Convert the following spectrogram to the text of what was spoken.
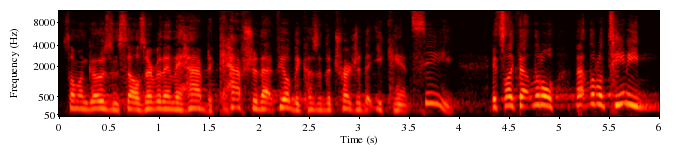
Someone goes and sells everything they have to capture that field because of the treasure that you can't see. It's like that little, that little teeny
